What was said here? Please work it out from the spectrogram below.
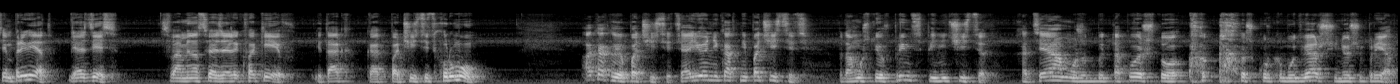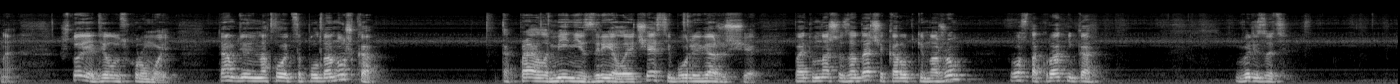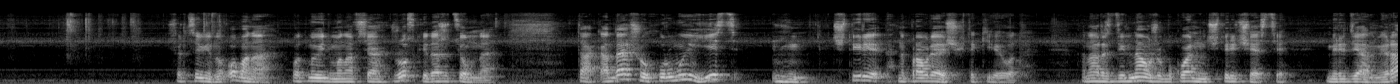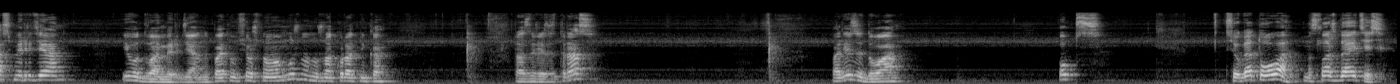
Всем привет, я здесь. С вами на связи Олег Факеев. Итак, как почистить хурму? А как ее почистить? А ее никак не почистить, потому что ее в принципе не чистят. Хотя может быть такое, что шкурка будет вяжущей не очень приятная. Что я делаю с хурмой? Там, где находится плодоножка, как правило, менее зрелая часть и более вяжущая. Поэтому наша задача коротким ножом просто аккуратненько вырезать сердцевину. Оба-на! Вот мы видим, она вся жесткая даже темная. Так, а дальше у хурмы есть 4 направляющих такие вот. Она разделена уже буквально на 4 части меридианами. Раз меридиан и вот два меридиана. Поэтому все, что нам нужно, нужно аккуратненько разрезать раз, порезать два. Опс. Все готово. Наслаждайтесь.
